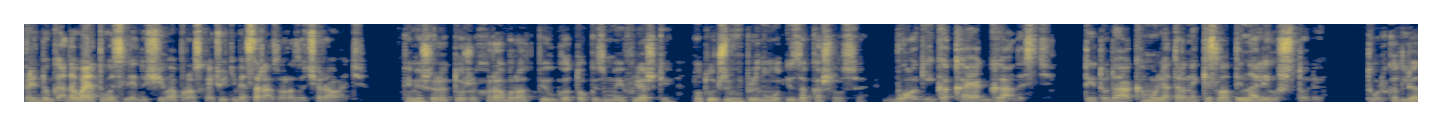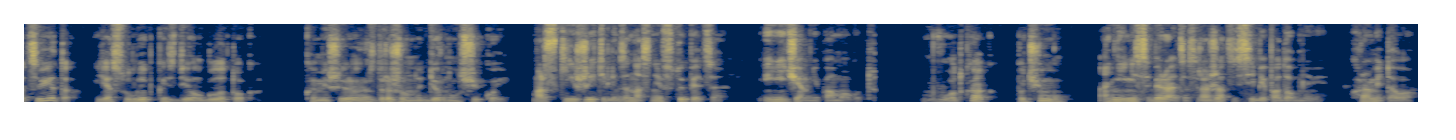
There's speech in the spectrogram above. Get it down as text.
Предугадывая твой следующий вопрос, хочу тебя сразу разочаровать. Камишера тоже храбро отпил глоток из моей фляжки, но тут же выплюнул и закашлялся. «Боги, какая гадость! Ты туда аккумуляторной кислоты налил, что ли?» «Только для цвета!» Я с улыбкой сделал глоток. Камишира раздраженно дернул щекой. «Морские жители за нас не вступятся и ничем не помогут». «Вот как? Почему?» «Они не собираются сражаться с себе подобными. Кроме того,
